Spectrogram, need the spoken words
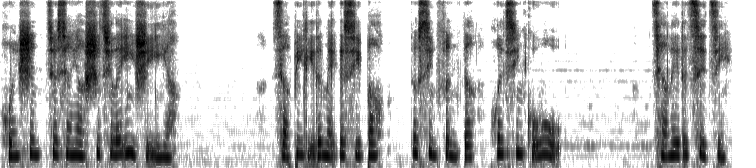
浑身就像要失去了意识一样。小臂里的每个细胞都兴奋的欢欣鼓舞，强烈的刺激。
